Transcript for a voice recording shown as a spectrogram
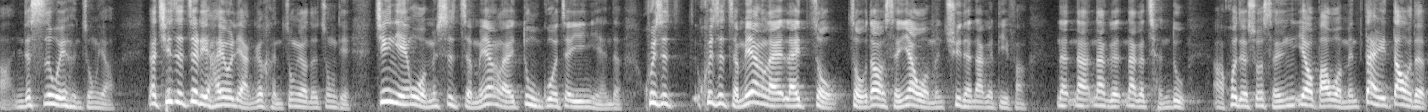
啊。你的思维很重要。那其实这里还有两个很重要的重点。今年我们是怎么样来度过这一年的？会是会是怎么样来来走走到神要我们去的那个地方？那那那个那个程度啊，或者说神要把我们带到的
